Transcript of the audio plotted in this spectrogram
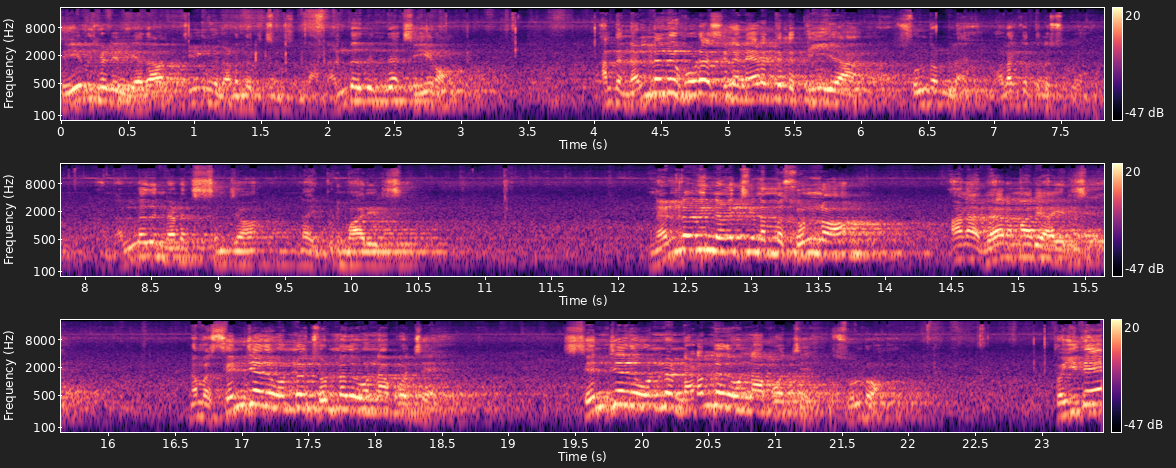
செயல்களில் ஏதாவது தீங்கு நடந்துருச்சுன்னு சொன்னால் நல்லதுன்னு தான் செய்கிறோம் அந்த நல்லது கூட சில நேரத்தில் தீயா சொல்கிறோம்ல வழக்கத்தில் சொல்லுவோம் நல்லதுன்னு நினச்சி செஞ்சோம் நான் இப்படி மாறிடுச்சு. நல்லதுன்னு நினச்சி நம்ம சொன்னோம் ஆனால் வேறு மாதிரி ஆயிடுச்சு. நம்ம செஞ்சது ஒன்று சொன்னது ஒன்றா போச்சு. செஞ்சது ஒன்று நடந்தது ஒன்றா போச்சு சொல்கிறோம் இப்போ இதே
